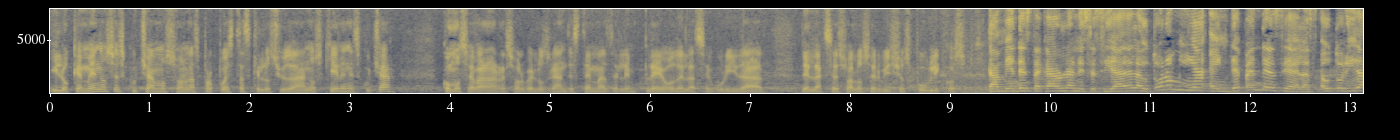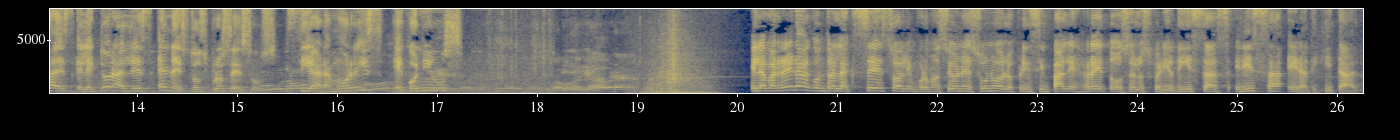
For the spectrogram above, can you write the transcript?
y lo que menos escuchamos son las propuestas que los ciudadanos quieren escuchar cómo se van a resolver los grandes temas del empleo, de la seguridad, del acceso a los servicios públicos. También destacaron la necesidad de la autonomía e independencia de las autoridades electorales en estos procesos. Ciara Morris, Econews. La barrera contra el acceso a la información es uno de los principales retos de los periodistas en esa era digital.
